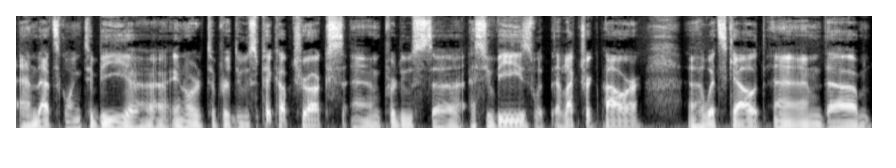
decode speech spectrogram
and that's going to be uh, in order to produce pickup trucks and produce uh, SUVs with electric power uh, with Scout, and um,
